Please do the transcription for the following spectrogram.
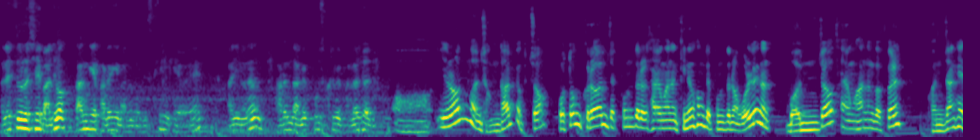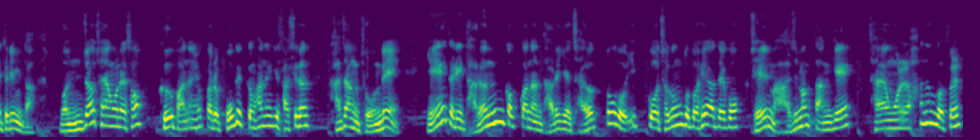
레티노는 제일 마지막 단계 게 맞는 거지 스킨케어에 아니면은 바른 다음에 보습크림을 발라줘야 거 어, 이런 건 정답이 없죠. 보통 그런 제품들을 사용하는 기능성 제품들은 원래는 먼저 사용하는 것을 권장해 드립니다. 먼저 사용을 해서 그 반응 효과를 보게끔 하는 게 사실은 가장 좋은데 얘네들이 다른 것과는 다르게 자극도도 있고 적응도도 해야 되고 제일 마지막 단계 사용을 하는 것을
